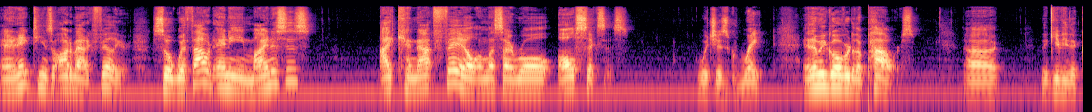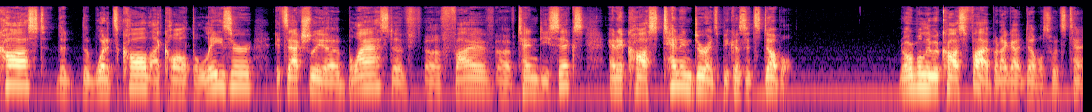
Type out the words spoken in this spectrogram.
and an 18 is automatic failure. So without any minuses, I cannot fail unless I roll all sixes, which is great. And then we go over to the powers. Uh, they give you the cost, the, the what it's called. I call it the laser. It's actually a blast of, of five of 10 d6, and it costs 10 endurance because it's double. Normally it would cost five, but I got double, so it's 10.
